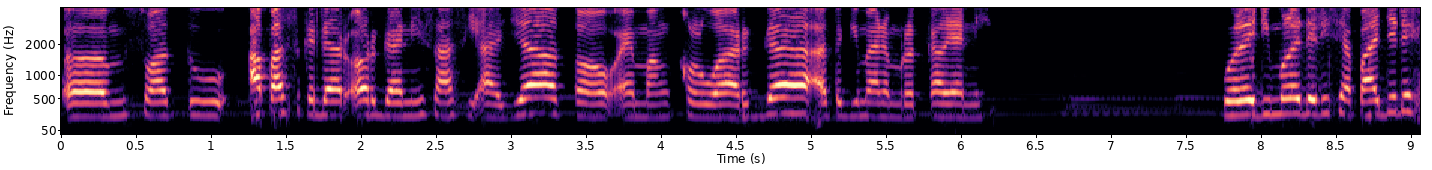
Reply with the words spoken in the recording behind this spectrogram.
em, suatu apa sekedar organisasi aja atau emang keluarga atau gimana menurut kalian nih? Boleh dimulai dari siapa aja deh.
